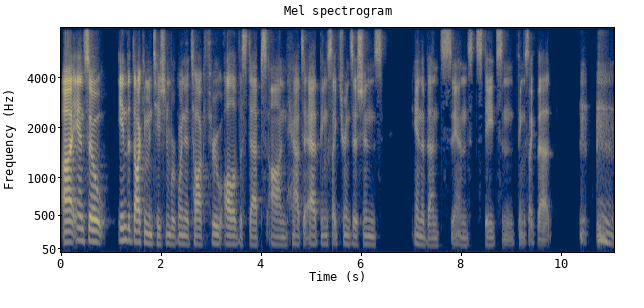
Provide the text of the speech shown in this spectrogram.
uh, and so in the documentation, we're going to talk through all of the steps on how to add things like transitions and events and states and things like that.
